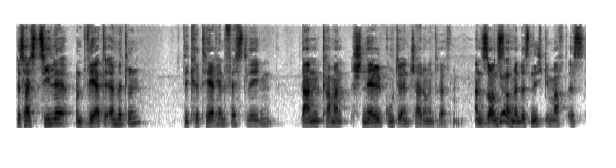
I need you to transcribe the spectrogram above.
Das heißt, Ziele und Werte ermitteln, die Kriterien festlegen, dann kann man schnell gute Entscheidungen treffen. Ansonsten, ja. wenn das nicht gemacht ist,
